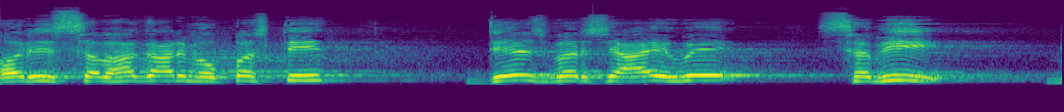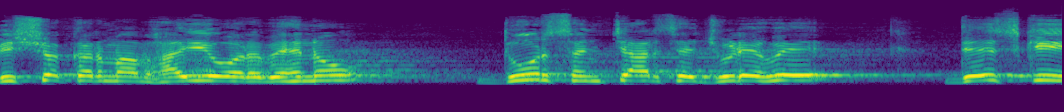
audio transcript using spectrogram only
और इस सभागार में उपस्थित देश भर से आए हुए सभी विश्वकर्मा भाइयों और बहनों दूर संचार से जुड़े हुए देश की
